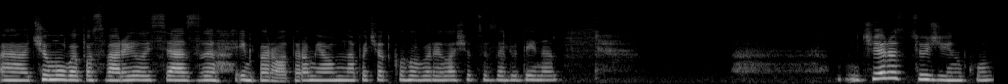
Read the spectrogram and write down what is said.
е, чому ви посварилися з імператором. Я вам на початку говорила, що це за людина. Через цю жінку.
